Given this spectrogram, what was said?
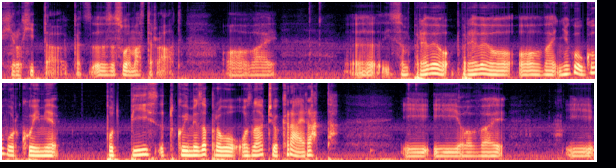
Hirohita kad, za svoj master rad. Ovaj, uh, sam preveo, preveo ovaj, njegov govor kojim je potpis, kojim je zapravo označio kraj rata. I, i ovaj i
